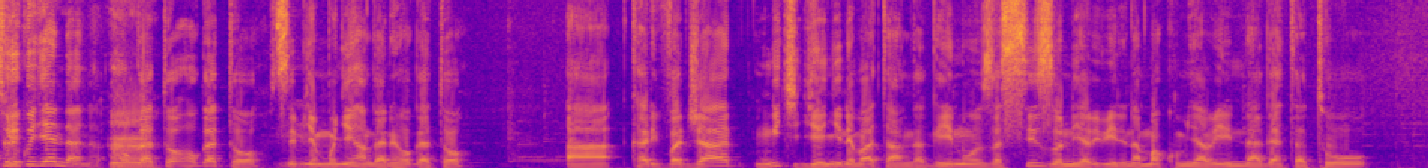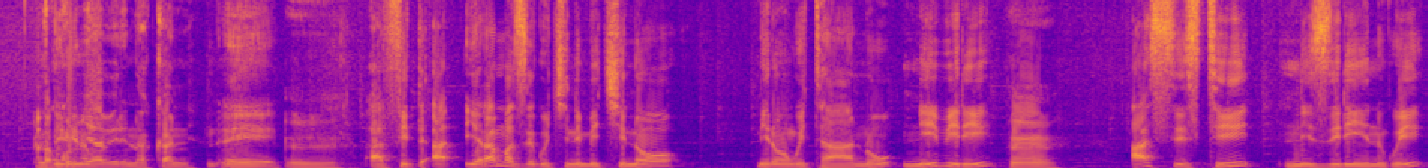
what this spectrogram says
turi kugendana. Ho gato ho gato. Sibye munyihangane ho gato. Ah, karivajari muri iki gihe nyine batangaga iyi nuza sizoni ya bibiri na makumyabiri na gatatu. Makumyabiri na kane. Eh, Mm. afite ah, yari amaze gukina imikino mirongo itanu n'ibiri. Mm. asisiti ni zirindwi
